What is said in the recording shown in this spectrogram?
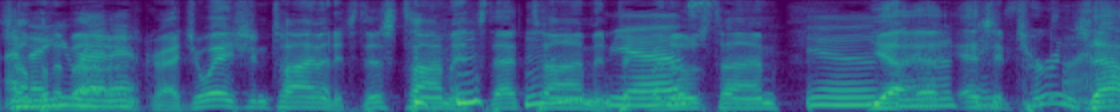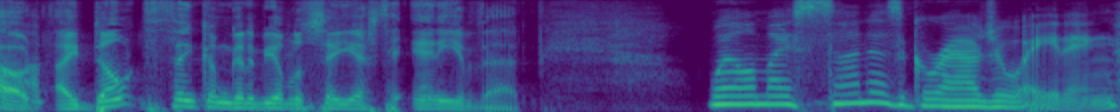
I Something know you about read it. graduation time, and it's this time, and it's that time, and pick my Yes. nose time. Yes, yeah. As it turns out, off. I don't think I'm going to be able to say yes to any of that. Well, my son is graduating.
